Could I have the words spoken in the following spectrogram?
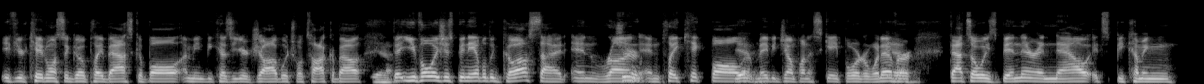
if your kid wants to go play basketball i mean because of your job which we'll talk about yeah. that you've always just been able to go outside and run sure. and play kickball yeah. or maybe jump on a skateboard or whatever that's always been there and now it's becoming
